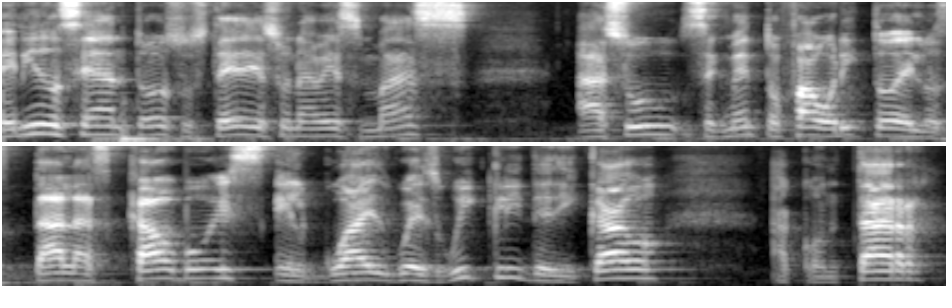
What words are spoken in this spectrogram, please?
Bienvenidos sean todos ustedes una vez más a su segmento favorito de los Dallas Cowboys, el Wild West Weekly, dedicado a contar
